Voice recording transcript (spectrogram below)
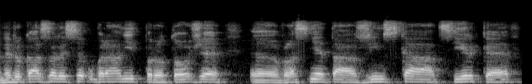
Nedokázali se ubránit proto, že vlastně ta římská církev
